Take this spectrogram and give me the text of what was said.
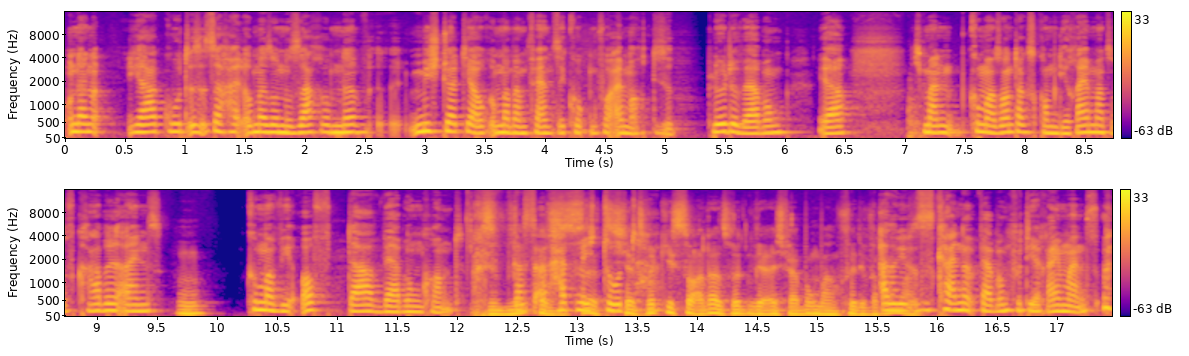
und dann, ja gut, es ist ja halt immer so eine Sache, ne? Mich stört ja auch immer beim Fernsehgucken, vor allem auch diese blöde Werbung, ja. Ich meine, guck mal, sonntags kommen die Reimanns auf Kabel 1. Guck mal, wie oft da Werbung kommt. Also, das also hat es mich hört sich jetzt total. wirklich so an, als würden wir echt Werbung machen für die Also Vereine. das ist keine Werbung für die Reimanns.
